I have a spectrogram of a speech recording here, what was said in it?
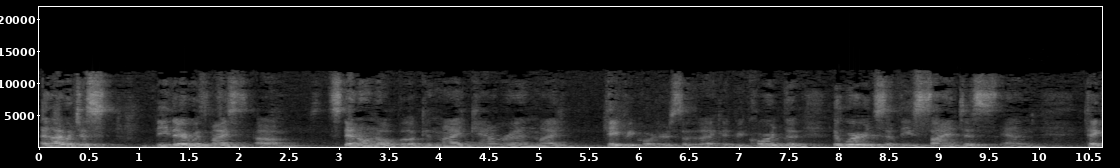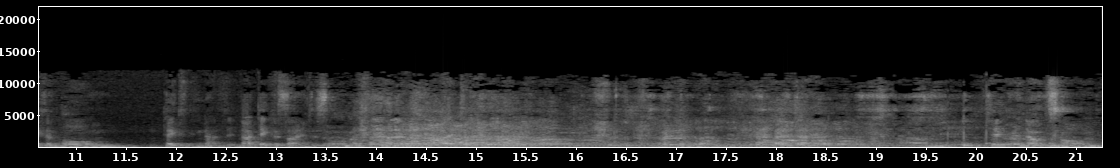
and I would just be there with my um, steno notebook and my camera and my tape recorders so that I could record the, the words of these scientists and take them home, take, not, not take the scientists home, but, um, take the notes home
